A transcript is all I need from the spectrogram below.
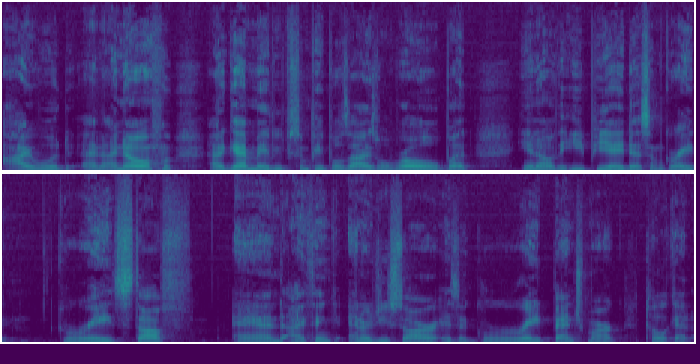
I would, and I know, again, maybe some people's eyes will roll, but you know, the EPA does some great, great stuff and I think Energy Star is a great benchmark to look at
